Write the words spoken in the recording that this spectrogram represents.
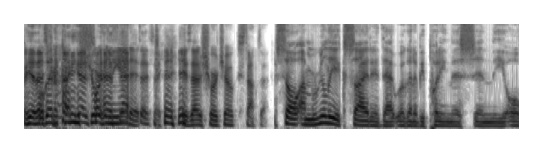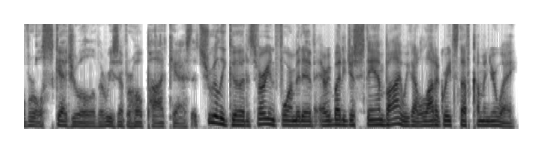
Yeah, that's gonna cut you short in the edit. right. Is that a short joke? Stop that. So I'm really excited that we're going to be putting this in the overall schedule of the Reason for Hope podcast. It's really good. It's very informative. Everybody just stand by. We got a lot of great stuff coming your way.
